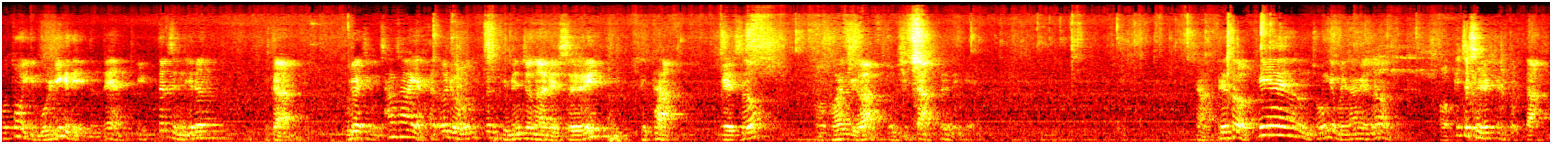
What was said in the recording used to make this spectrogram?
보통 이게 몰리게 돼 있는데 이 떨어져 있는 이런 그러니까 우리가 지금 상상하기 약간 어려운 그런 디멘저널에서의 벡터에서 어, 구하기가 좀 쉽다 그런 얘기예요. 자, 그래서 KN은 좋은 게 뭐냐면은 어, 피처 셀렉션이 높다.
